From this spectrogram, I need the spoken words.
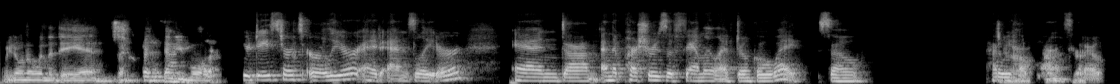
we don't know when the day ends anymore. Your day starts earlier and it ends later, and um, and the pressures of family life don't go away. So, how do we help balance that out?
